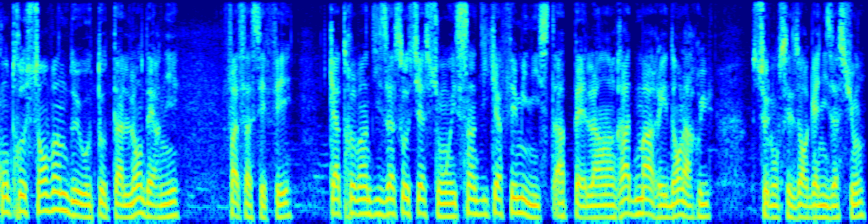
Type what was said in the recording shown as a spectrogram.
contre 122 au total l'an dernier. Face à ces faits, 90 associations et syndicats féministes appellent à un raz-de-marée dans la rue. Selon ces organisations,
